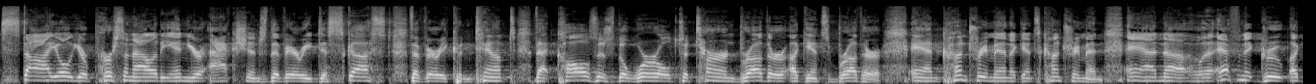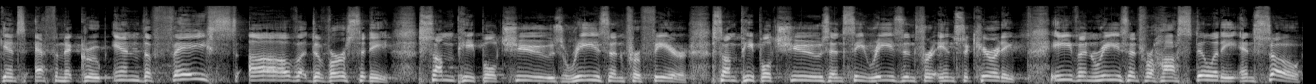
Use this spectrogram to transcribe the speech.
style, your personality, and your actions the very disgust, the very contempt that causes the world to turn brother against brother and countrymen against countrymen and uh, ethnic group against ethnic group in the face of diversity. Some people choose choose reason for fear. Some people choose and see reason for insecurity, even reason for hostility. And so,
